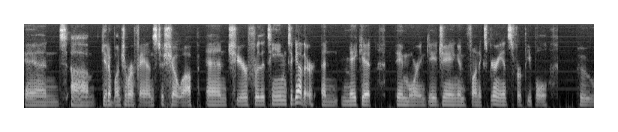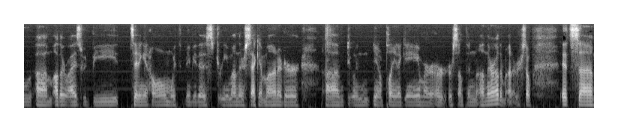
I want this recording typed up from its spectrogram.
and um, get a bunch of our fans to show up and cheer for the team together, and make it a more engaging and fun experience for people who um, otherwise would be sitting at home with maybe the stream on their second monitor, um, doing you know playing a game or, or, or, something on their other monitor. So it's uh,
